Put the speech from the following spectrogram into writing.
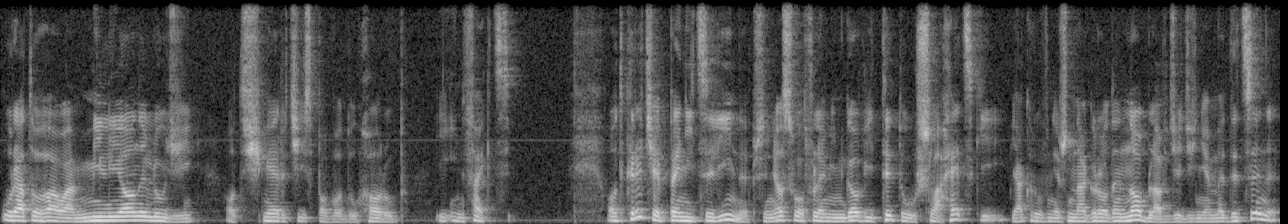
uratowała miliony ludzi od śmierci z powodu chorób i infekcji. Odkrycie penicyliny przyniosło Flemingowi tytuł szlachecki, jak również Nagrodę Nobla w dziedzinie medycyny,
